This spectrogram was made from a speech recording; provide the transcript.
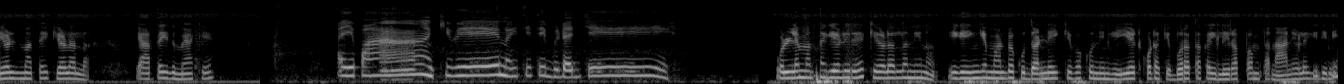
ಹೇಳಿದ ಮತ್ತೆ ಕೇಳಲ್ಲ. ಯಾರ್ದ ಇದು ಮ್ಯಾಕೆ? ಅಯ್ಯಪ್ಪ, ಕಿವೇ ನೈತೈತೆ, ಬಿಡಜ್ಜಿ. ಒಳ್ಳೆ ಮತ್ತೆ ಕೇಳಿದ್ರೆ ಕೇಳಲ್ಲ ನೀನು. ಈಗ ಹಿಂಗೆ ಮಾಡಬೇಕು ದಂಡೆ ಇಕ್ಕಿಬೇಕು ನಿನಗೆ ಏಟ್ ಕೊಡೋಕ್ಕೆ ಬರತಕ್ಕ ಇಲ್ಲಿರಪ್ಪ ಅಂತ ನಾನು ಹೇಳಿದ್ದೀನಿ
